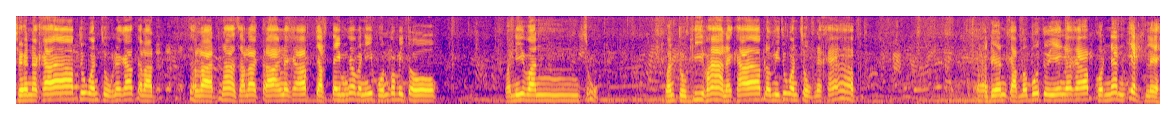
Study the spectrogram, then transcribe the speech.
เชิญนะครับ ทุกวันศุกร์นะครับ ตลาดตลาดหน้าสารกลางนะครับ จัดเต็มครับวันนี้ฝนก็ไม่ตก วันนี้วันศุกร์วันศุกร์ยี่ห้านะครับ เรามีทุกวันศุกร์นะครับอ่าเดินกลับมาบูธตัวเองแล้วครับ คนแน่นเอียดเลย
